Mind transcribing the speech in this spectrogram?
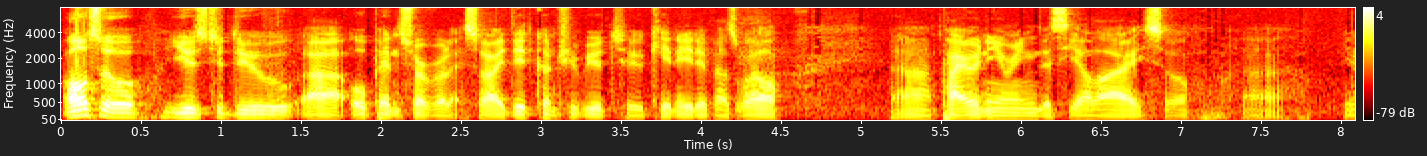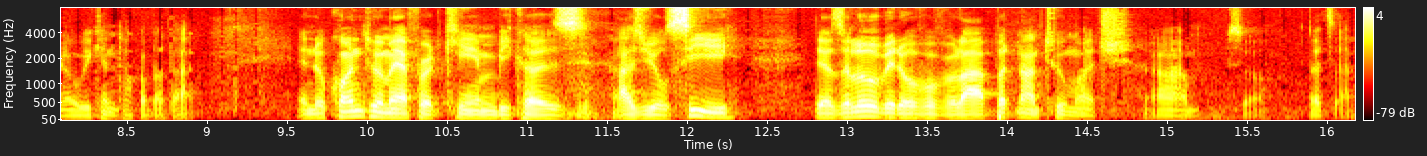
also used to do uh, open serverless. So I did contribute to Knative as well, uh, pioneering the CLI. So, uh, you know, we can talk about that. And the quantum effort came because, as you'll see, there's a little bit of overlap, but not too much. Um, so that's that.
